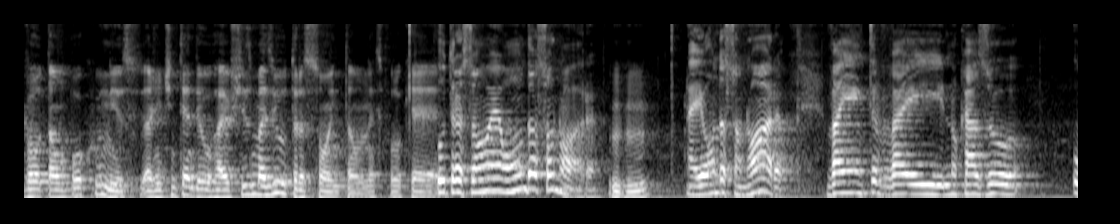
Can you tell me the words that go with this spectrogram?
voltar um pouco nisso. A gente entendeu o raio-x, mas e o ultrassom então, né? Você falou que é. Ultrassom é onda sonora. Uhum. Aí onda sonora vai, vai, no caso, o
